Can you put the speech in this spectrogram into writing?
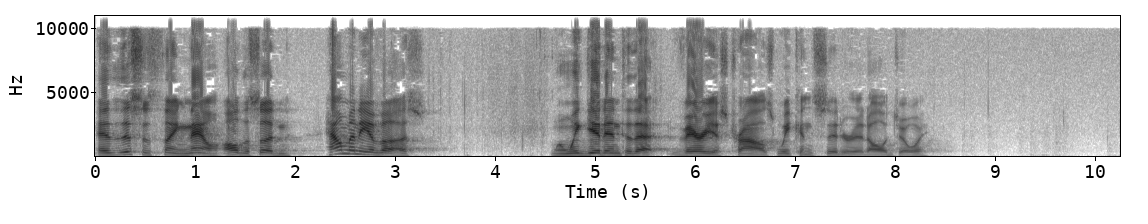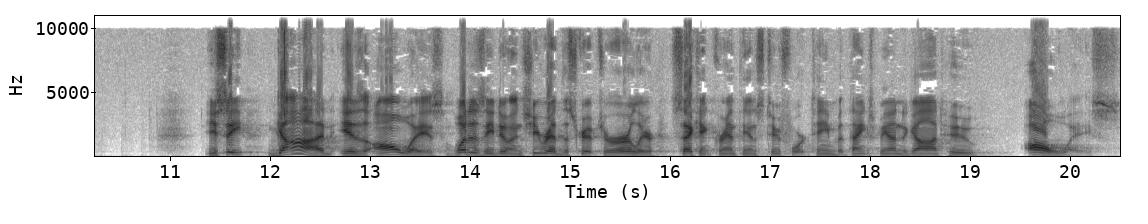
this is the thing now, all of a sudden, how many of us when we get into that various trials, we consider it all joy. You see, God is always, what is He doing? She read the scripture earlier, 2 Corinthians 2.14, but thanks be unto God who always,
